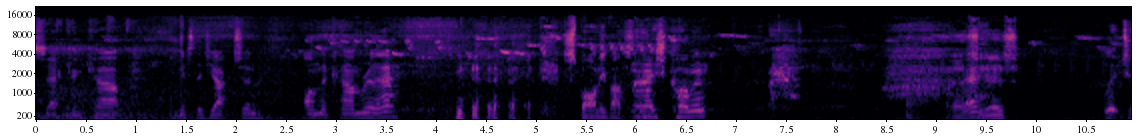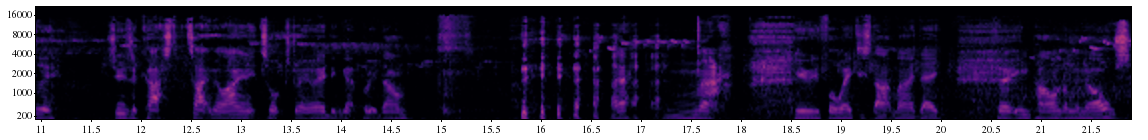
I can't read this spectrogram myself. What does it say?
second cap. Mr. Jackson on the camera there. Sporty bastard. Nice comment. There she eh? is. Literally, as soon as I cast, tightened my line and it took straight away, didn't get to put it down. Eh? yeah? Nah. Beautiful way to start my day. £13 on the nose.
